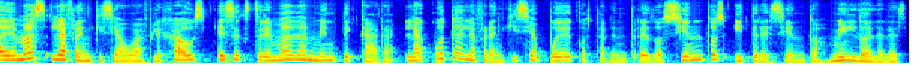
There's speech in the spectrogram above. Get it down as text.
Además, la franquicia Waffle House es extremadamente cara. La cuota de la franquicia puede costar entre 200 y 300 mil dólares.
